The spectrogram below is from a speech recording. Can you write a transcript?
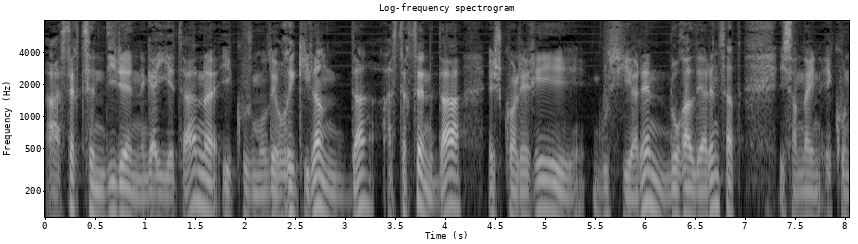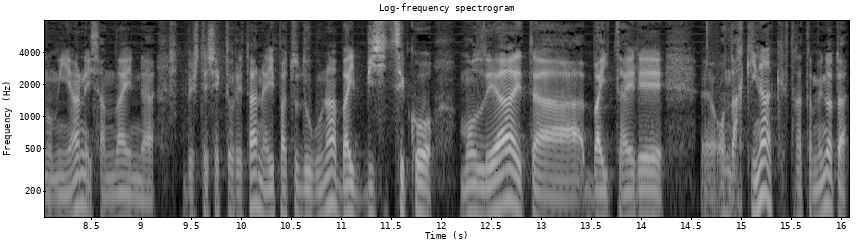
aztertzen diren gaietan, ikus molde horrek ilan da, aztertzen da eskualeri guziaren, lugaldearen zat, izan dain ekonomian, izan dain eh, beste sektoretan, aipatu duguna, bai bizitzeko moldea eta baita ere ondarkinak, tratamento, eta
